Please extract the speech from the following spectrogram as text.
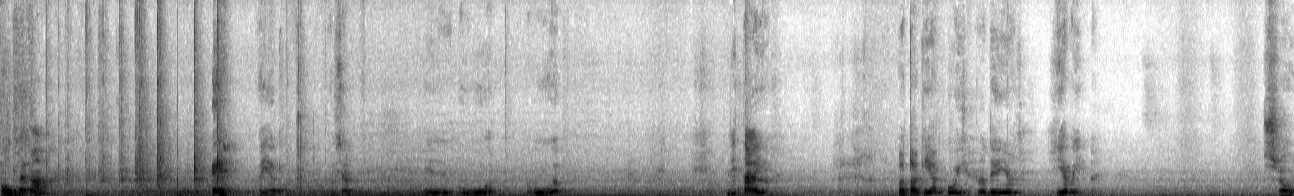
Open up. Е, а як? Ну все. Вітаю. Отак я. Ой, а де я? Я ви. Що?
